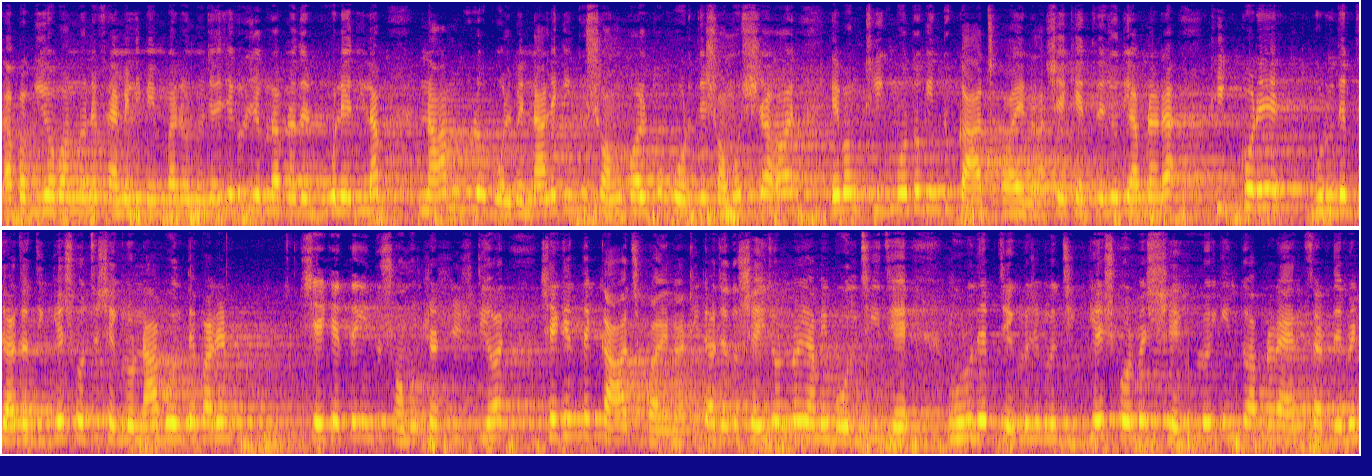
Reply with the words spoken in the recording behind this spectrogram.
তারপর গৃহবন্ধনে ফ্যামিলি মেম্বার অনুযায়ী, যেগুলো যেগুলো আপনাদের বলে দিলাম, নামগুলো বলবেন। নালে কিন্তু সংকল্প করতে সমস্যা হয় এবং ঠিকমতো কিন্তু কাজ হয় না। সেক্ষেত্রে যদি আপনারা ঠিক করে গুরুদেব যা যা জিজ্ঞেস করছে, সেগুলো না বলতে পারেন, সেক্ষেত্রে কিন্তু সমস্যার সৃষ্টি হয়, সেক্ষেত্রে কাজ হয় না। ঠিক আছে? তো সেই জন্যই আমি বলছি যে গুরুদেব যেগুলো যেগুলো জিজ্ঞেস করবে সেগুলোই কিন্তু আপনারা অ্যান্সার দেবেন।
